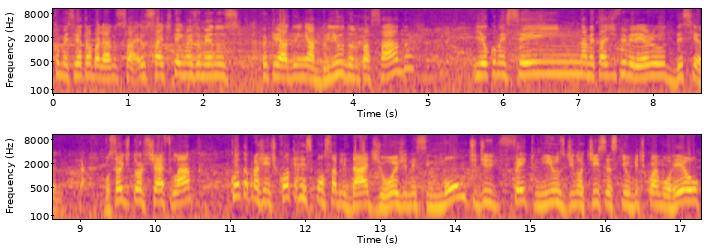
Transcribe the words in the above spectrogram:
comecei a trabalhar no site. O site tem mais ou menos foi criado em abril do ano passado e eu comecei em, na metade de fevereiro desse ano. Tá. Você é o editor-chefe lá. Conta pra gente qual é a responsabilidade hoje nesse monte de fake news, de notícias que o Bitcoin morreu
